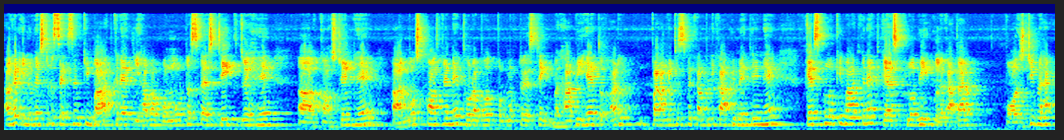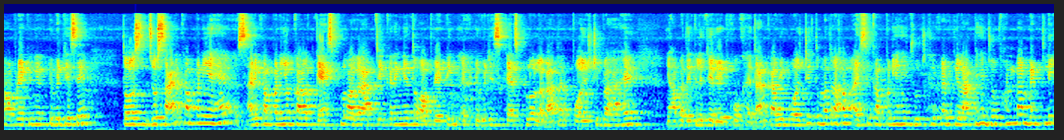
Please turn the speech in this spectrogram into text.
अगर इन्वेस्टर सेक्शन की बात करें तो यहाँ पर प्रोमोटर्स का स्टेक जो है कांस्टेंट है ऑलमोस्ट कांस्टेंट है, थोड़ा बहुत प्रोमोटर स्टेक बढ़ा भी है तो हर पैरामीटर्स पे कंपनी काफ़ी बेहतरीन है। कैश फ्लो की बात करें तो कैश फ्लो भी लगातार पॉजिटिव रहा ऑपरेटिंग एक्टिविटी से। तो जो सारी कंपनियाँ हैं, सारी कंपनियों का कैश फ्लो अगर आप चेक करेंगे तो ऑपरेटिंग एक्टिविटीज़ कैश फ्लो लगातार पॉजिटिव रहा है। यहाँ पर देख लीजिए रेडको खैदान का भी पॉजिटिव तो मतलब हम ऐसी कंपनियाँ ही चूज़ करके लाते हैं जो फंडामेंटली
